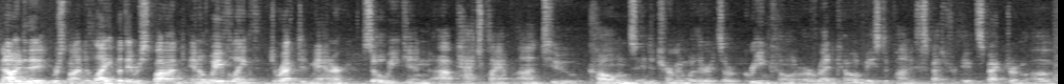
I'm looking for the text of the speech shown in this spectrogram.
not only do they respond to light, but they respond in a wavelength-directed manner. So we can uh, patch clamp onto cones and determine whether it's a green cone or a red cone based upon its, spectrum, its spectrum of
